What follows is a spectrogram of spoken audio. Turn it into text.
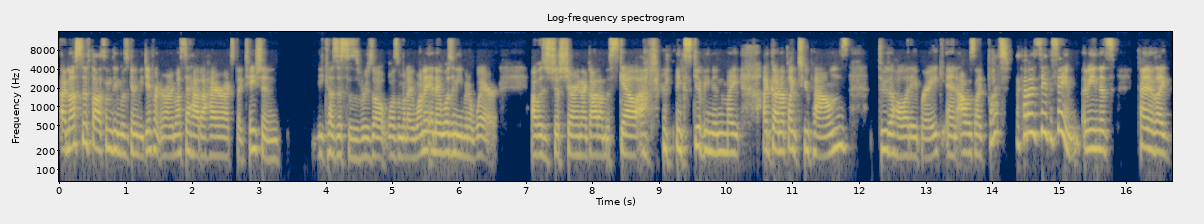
I must have thought something was going to be different, or I must have had a higher expectation because this is result wasn't what I wanted. And I wasn't even aware. I was just sharing. I got on the scale after Thanksgiving and my I'd gone up like two pounds through the holiday break. And I was like, what? I thought I'd stay the same. I mean, that's kind of like,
